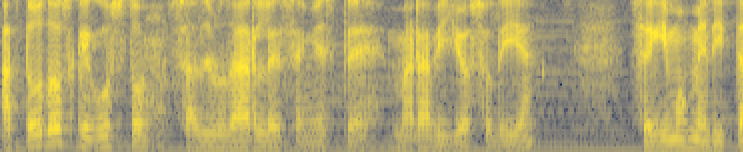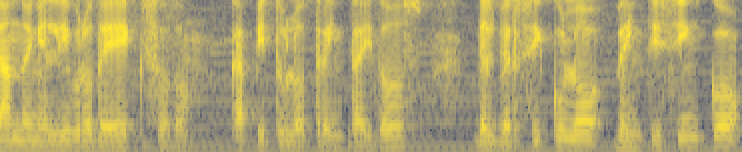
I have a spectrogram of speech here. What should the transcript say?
a todos, qué gusto saludarles en este maravilloso día. Seguimos meditando en el libro de Éxodo, capítulo 32, del versículo 25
